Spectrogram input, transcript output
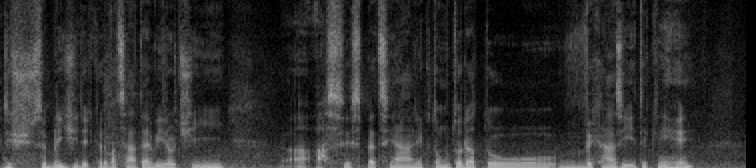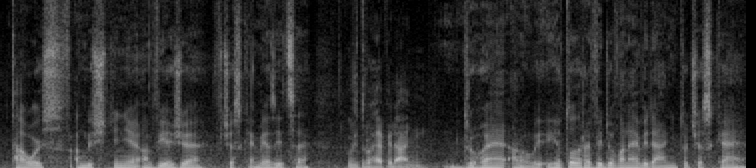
když se blíží teďka 20. výročí, a asi speciálně k tomuto datu vychází i ty knihy, Towers v angličtině a Věže v českém jazyce. Už druhé vydání. Druhé, ano, je to revidované vydání, to české.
